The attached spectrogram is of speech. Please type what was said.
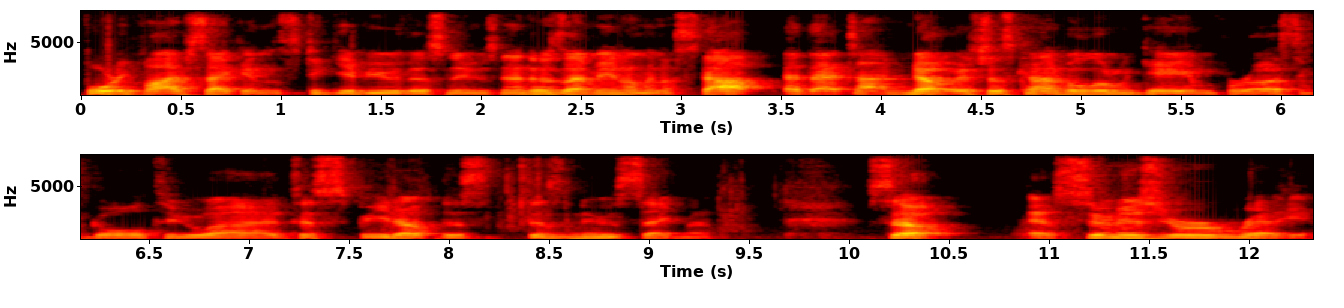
45 seconds to give you this news. Now, does that mean I'm going to stop at that time? No, it's just kind of a little game for us, a goal to uh, to speed up this this news segment. So, as soon as you're ready,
